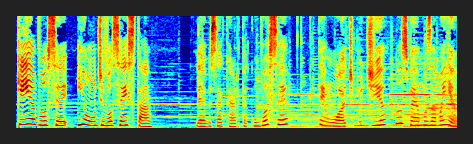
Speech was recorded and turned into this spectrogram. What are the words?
quem é você e onde você está. Leve essa carta com você. Tenha um ótimo dia. Nos vemos amanhã.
